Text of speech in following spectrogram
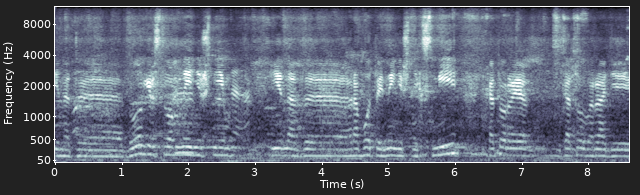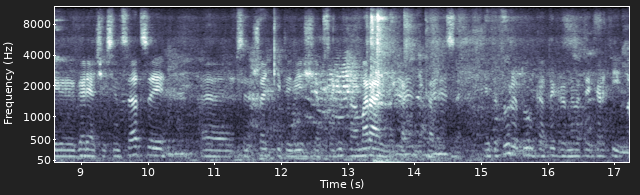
и над э, блогерством нынешним, и над работой нынешних СМИ, которые готовы ради горячей сенсации э, совершать какие-то вещи абсолютно аморальные, как мне кажется. Это тоже тонко отыграно в этой картине.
